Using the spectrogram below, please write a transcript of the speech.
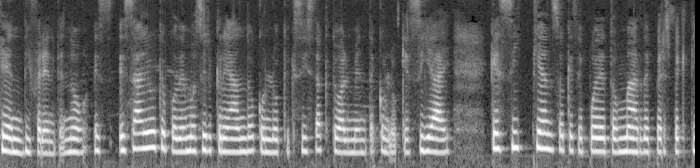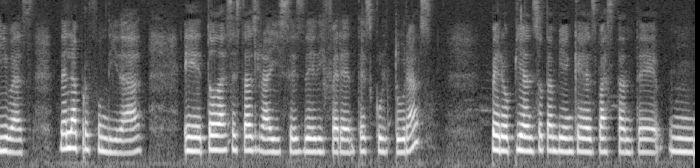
gen diferente, no, es, es algo que podemos ir creando con lo que existe actualmente, con lo que sí hay, que sí pienso que se puede tomar de perspectivas de la profundidad, eh, todas estas raíces de diferentes culturas, pero pienso también que es bastante, mm,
